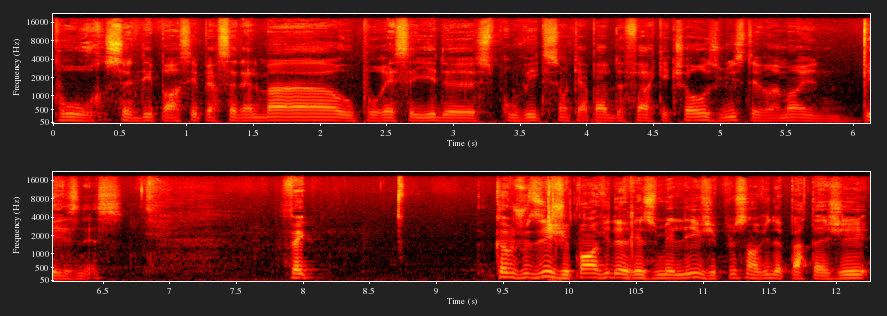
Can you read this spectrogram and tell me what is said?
pour se dépasser personnellement ou pour essayer de se prouver qu'ils sont capables de faire quelque chose. Lui, c'était vraiment une business. Fait comme je vous dis, j'ai pas envie de résumer le livre, j'ai plus envie de partager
